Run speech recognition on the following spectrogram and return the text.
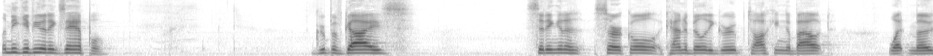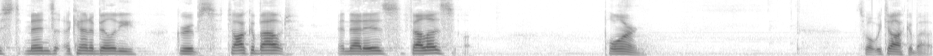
Let me give you an example. A group of guys sitting in a circle, accountability group, talking about what most men's accountability groups talk about, and that is, fellas, porn. That's what we talk about.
